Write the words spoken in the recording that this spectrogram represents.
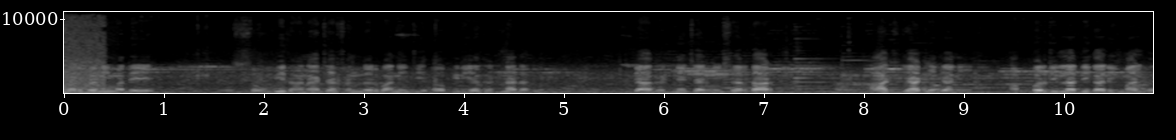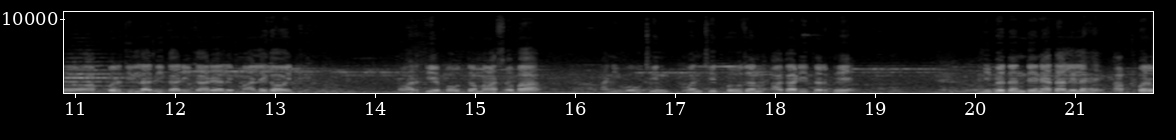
परभणीमध्ये संविधानाच्या संदर्भाने जी अप्रिय घटना झाली त्या घटनेच्या निषेधार्थ आज ह्या ठिकाणी अप्पर जिल्हाधिकारी माल अप्पर जिल्हाधिकारी कार्यालय मालेगाव येथे भारतीय बौद्ध महासभा आणि वंचित वंचित बहुजन आघाडीतर्फे निवेदन देण्यात आलेलं आहे. अप्पर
